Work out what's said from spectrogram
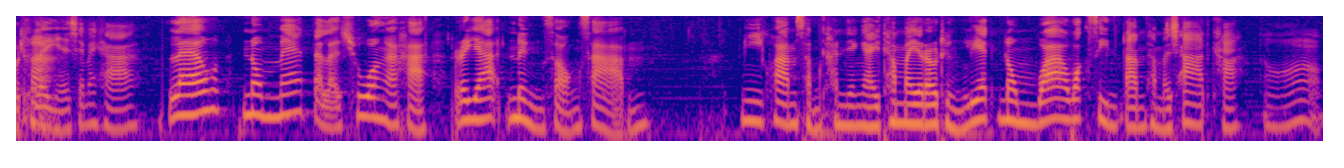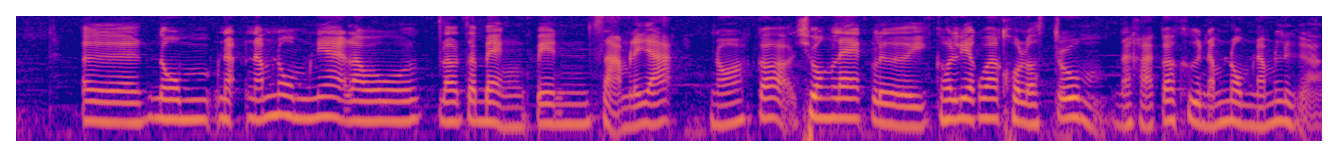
ดค่ะอะไรอย่างเงี้ยใช่ไหมคะ แล้วนมแม่แต่ละช่วงอะค่ะ ระยะหนึ่งสองสามมีความสำคัญยังไงทำไมเราถึงเรียกนมว่าวัคซีนตามธรรมชาติคะอ๋อเออนมนน้ำนมเนี่ยเราเราจะแบ่งเป็น 3 ระยะเนาะก็ช่วงแรกเลยเขาเรียกว่าโคโลสตรุมนะคะ ก็คือน้ำนมน้ำเหลือง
